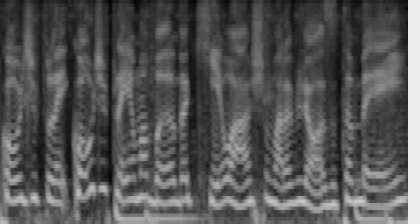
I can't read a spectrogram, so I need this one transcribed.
Coldplay. Coldplay é uma banda que eu acho maravilhosa também.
